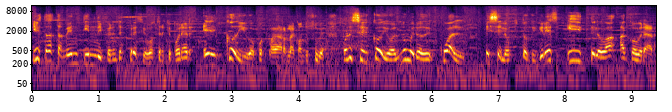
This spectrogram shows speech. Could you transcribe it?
Y estas también tienen diferentes precios, vos tenés que poner el código, puedes pagarla cuando sube. Pones el código, el número de cuál es el objeto que querés y te lo va a cobrar.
